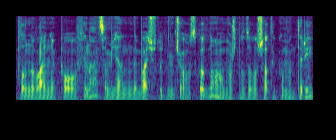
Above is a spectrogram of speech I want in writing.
планування по фінансам. Я не бачу тут нічого складного, можна залишати коментарі,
